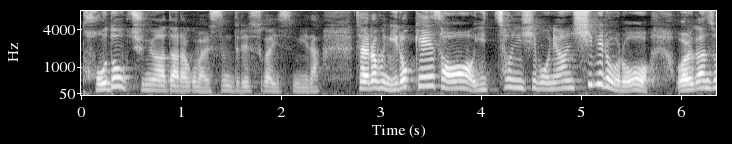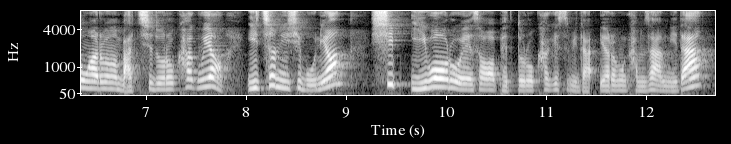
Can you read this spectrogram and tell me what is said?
더더욱 중요하다라고 말씀드릴 수가 있습니다. 자, 여러분, 이렇게 해서 2025년 11월호 월간 송화름은 마치도록 하고요. 2025년 12월호에서 뵙도록 하겠습니다. 여러분, 감사합니다.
